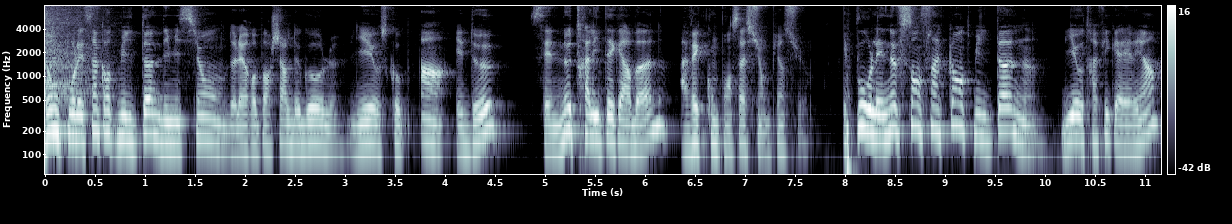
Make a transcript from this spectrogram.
Donc pour les 50 000 tonnes d'émissions de l'aéroport Charles de Gaulle liées au scope 1 et 2, c'est neutralité carbone, avec compensation bien sûr. Et pour les 950 000 tonnes liées au trafic aérien,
